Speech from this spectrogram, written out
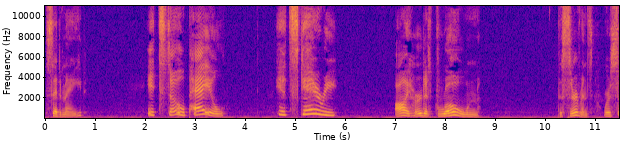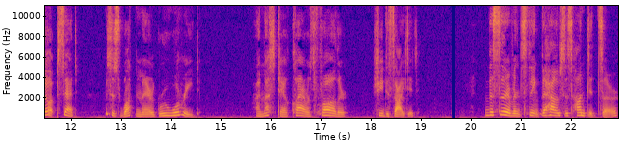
said a maid. It's so pale. It's scary. I heard it groan. The servants were so upset, Mrs. Rottenmeier grew worried. I must tell Clara's father, she decided. The servants think the house is haunted, sir.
